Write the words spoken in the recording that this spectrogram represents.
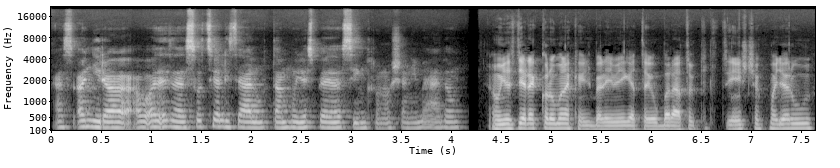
Az annyira ezen szocializálódtam, hogy ezt például szinkronosan imádom. Ahogy ez gyerekkoromban nekem is belém égett a jó barátok, tehát én is csak magyarul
